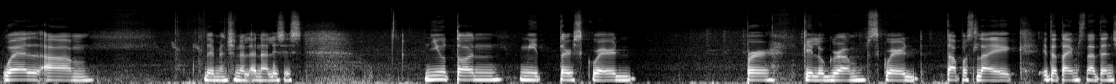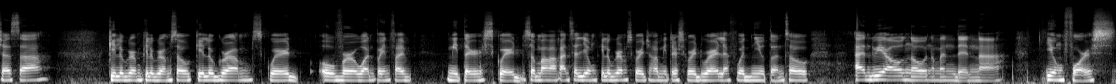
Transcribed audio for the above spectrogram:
Well, um, dimensional analysis. Newton meter squared per kilogram squared. Tapos like, ita times natin siya sa kilogram kilogram. So, kilogram squared over 1.5 meter squared. So, makakancel yung kilogram squared tsaka meter squared. We're left with Newton. So, and we all know naman din na yung force,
